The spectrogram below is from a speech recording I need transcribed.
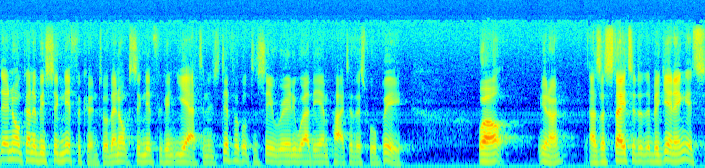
they're not going to be significant, or they're not significant yet, and it's difficult to see really where the impact of this will be. Well, you know, as I stated at the beginning, it's,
